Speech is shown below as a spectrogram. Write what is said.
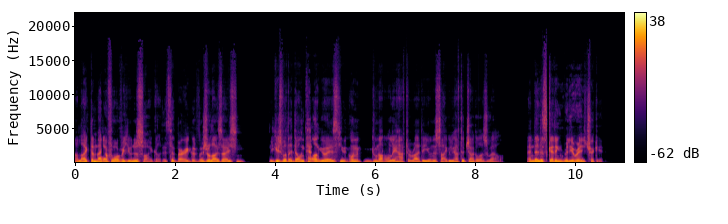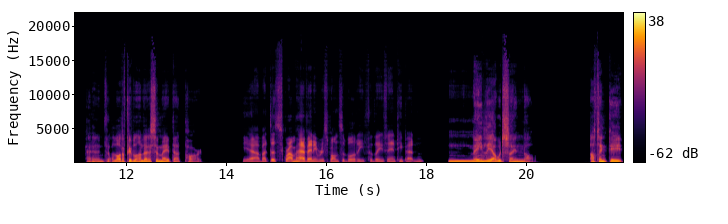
I like the metaphor of a unicycle. It's a very good visualization. Because what they don't tell you is you on, do not only have to ride the unicycle, you have to juggle as well. And then it's getting really, really tricky. And a lot of people underestimate that part. Yeah, but does Scrum have any responsibility for these anti patterns? Mm, mainly, I would say no. I think the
